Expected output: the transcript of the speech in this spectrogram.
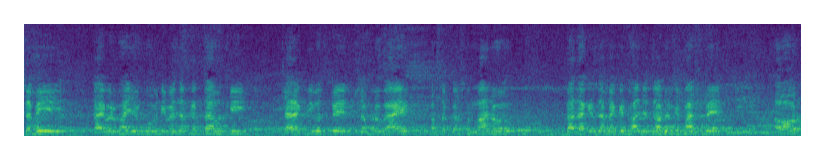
सभी ड्राइवर भाइयों को निवेदन करता हूँ कि चालक दिवस पे सब लोग आए और सबका सम्मान हो। राधा कृष्णा बैंकेट हॉल जताडू के पास में और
